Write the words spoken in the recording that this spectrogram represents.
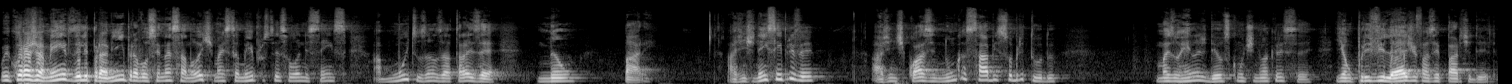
O encorajamento dele para mim e para você nessa noite, mas também para os Tessalonicenses, há muitos anos atrás, é: não parem. A gente nem sempre vê, a gente quase nunca sabe sobre tudo, mas o reino de Deus continua a crescer e é um privilégio fazer parte dele.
